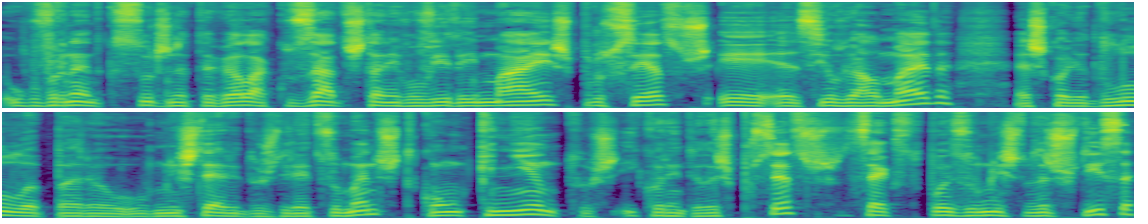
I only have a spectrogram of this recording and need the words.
uh, o governante que surge na tabela, acusado de estar envolvido em mais processos, é a Silvia Almeida, a escolha de Lula para o Ministério dos Direitos Humanos, com 542 processos. Segue-se depois o Ministro da Justiça,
